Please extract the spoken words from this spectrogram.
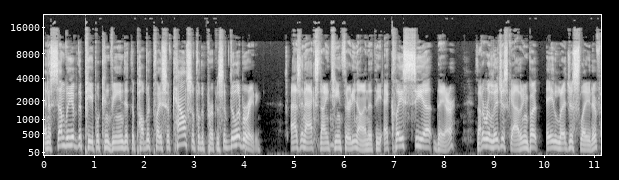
an assembly of the people convened at the public place of council for the purpose of deliberating. As in Acts 1939, that the ecclesia there, it's not a religious gathering, but a legislative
